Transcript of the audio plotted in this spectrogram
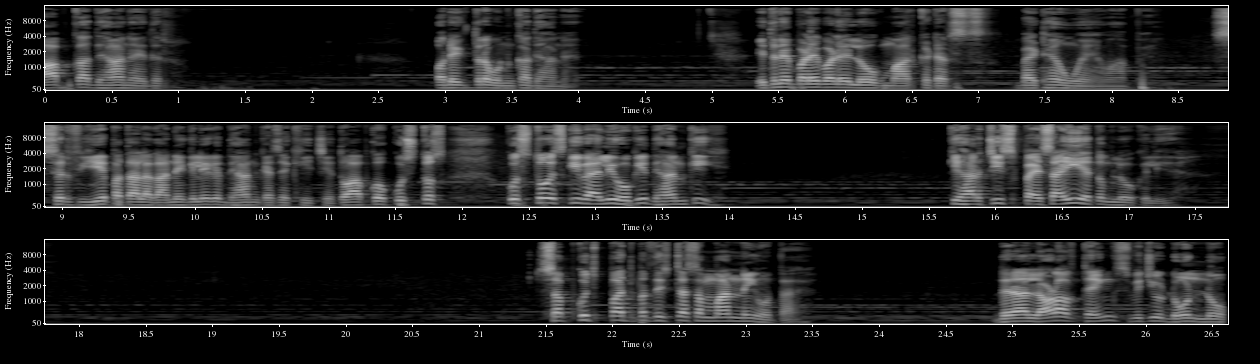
आपका ध्यान है इधर, और एक तरफ़ उनका ध्यान है। इतने बड़े बड़े लोग मार्केटर्स बैठे हुए हैं वहाँ पे। सिर्फ़ ये पता लगाने के लिए कि ध्यान कैसे खींचे। तो आपको कुछ तो कुछ तो इसकी वैल्यू होगी ध्यान की, कि हर चीज़ पैसा ही है तुम लोगों के लिए। सब कुछ पद प्रतिष्ठा सम्मान नहीं होता है। There are lot of things which you don't know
